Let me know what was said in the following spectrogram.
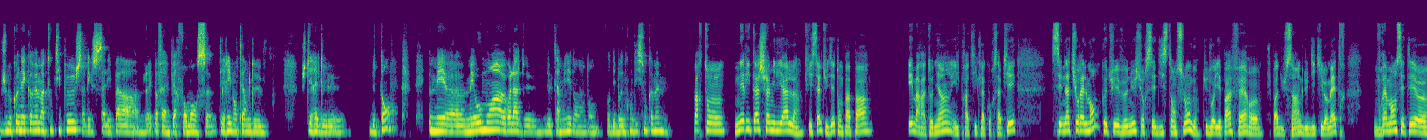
je me connais quand même un tout petit peu. Je savais que ça allait pas, j'allais pas faire une performance euh, terrible en termes de, je dirais de de temps, mais, euh, mais au moins, euh, voilà, de, de, le terminer dans, dans, dans, des bonnes conditions quand même. Par ton héritage familial, Christelle, tu disais ton papa est marathonien, il pratique la course à pied. C'est naturellement que tu es venu sur ces distances longues. Tu ne voyais pas faire, euh, je sais pas, du 5, du 10 km Vraiment, c'était euh,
